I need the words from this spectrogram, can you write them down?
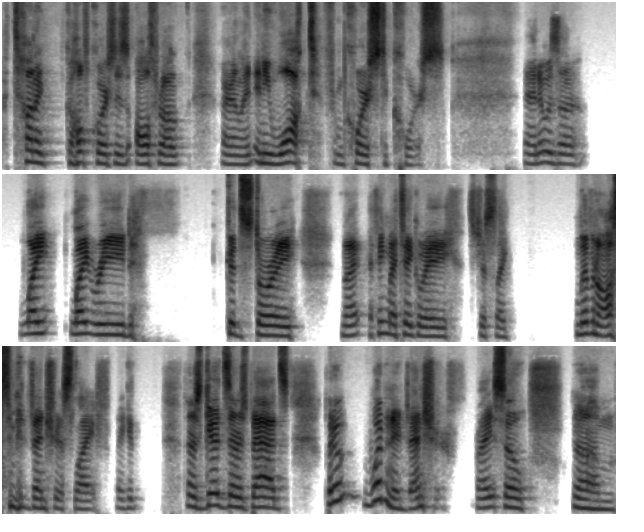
a ton of golf courses all throughout Ireland, and he walked from course to course. And it was a light, light read, good story. And I, I think my takeaway is just like live an awesome, adventurous life. Like it, there's goods, there's bads, but it, what an adventure, right? So, um,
